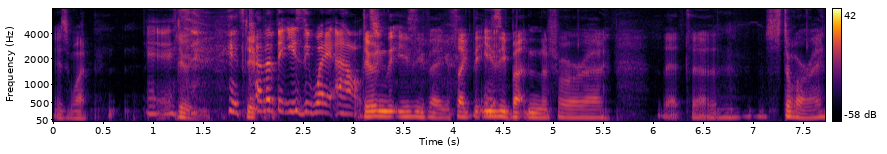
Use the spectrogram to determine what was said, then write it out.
is what It's, Dude, it's dude, kind of the easy way out. doing the easy thing. It's like the easy button for uh, that uh, store, right?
